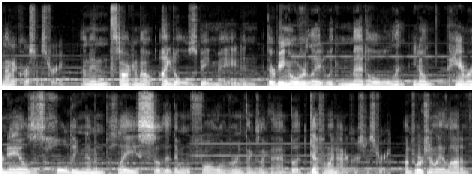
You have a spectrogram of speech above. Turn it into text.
not a Christmas tree. I mean, it's talking about idols being made and they're being overlaid with metal and, you know, hammer nails is holding them in place so that they won't fall over and things like that, but definitely not a Christmas tree. Unfortunately, a lot of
